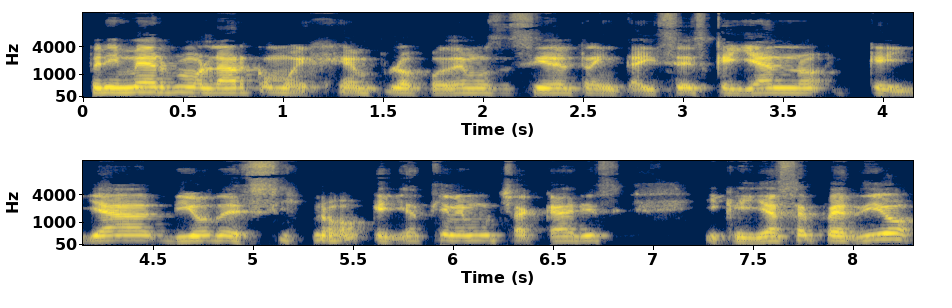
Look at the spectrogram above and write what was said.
primer molar como ejemplo, podemos decir el 36, que ya no, que ya dio de sí, ¿no? Que ya tiene mucha caries y que ya se perdió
